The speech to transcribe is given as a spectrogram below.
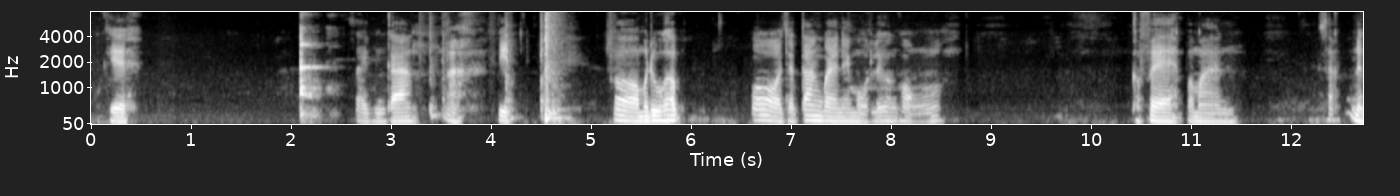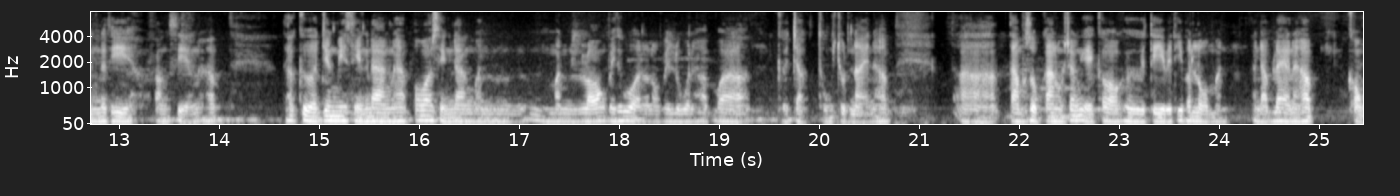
โอเค ใส่ถึงกลาง อะ ปิด ก็มาดูครับ ก็จะตั้งไปในโหมดเรื่องของ กาแฟประมาณสักหนึ่งนาทีฟังเสียงนะครับ ถ้าเกิดยังมีเสียงดังนะครับ เพราะว่าเสียงดังมันมันร้องไปทั่วเราไม่รู้นะครับ ว่าเกิดจากตรงจุดไหนนะครับตามประสบการณ์ของช่างเอกก็คือตีไปที่พัดลมมันอันดับแรกนะครับ ของ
